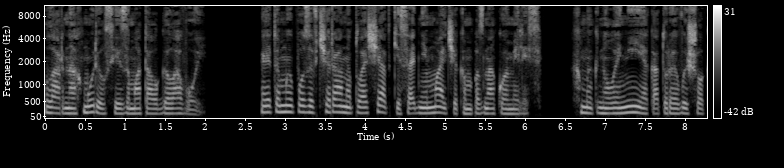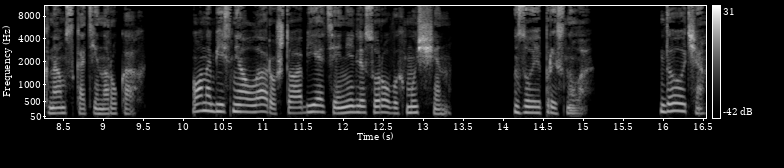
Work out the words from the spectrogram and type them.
Лар нахмурился и замотал головой. «Это мы позавчера на площадке с одним мальчиком познакомились», — хмыкнула Ния, которая вышла к нам с коти на руках. Он объяснял Лару, что объятия не для суровых мужчин. Зоя прыснула. «Доча,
